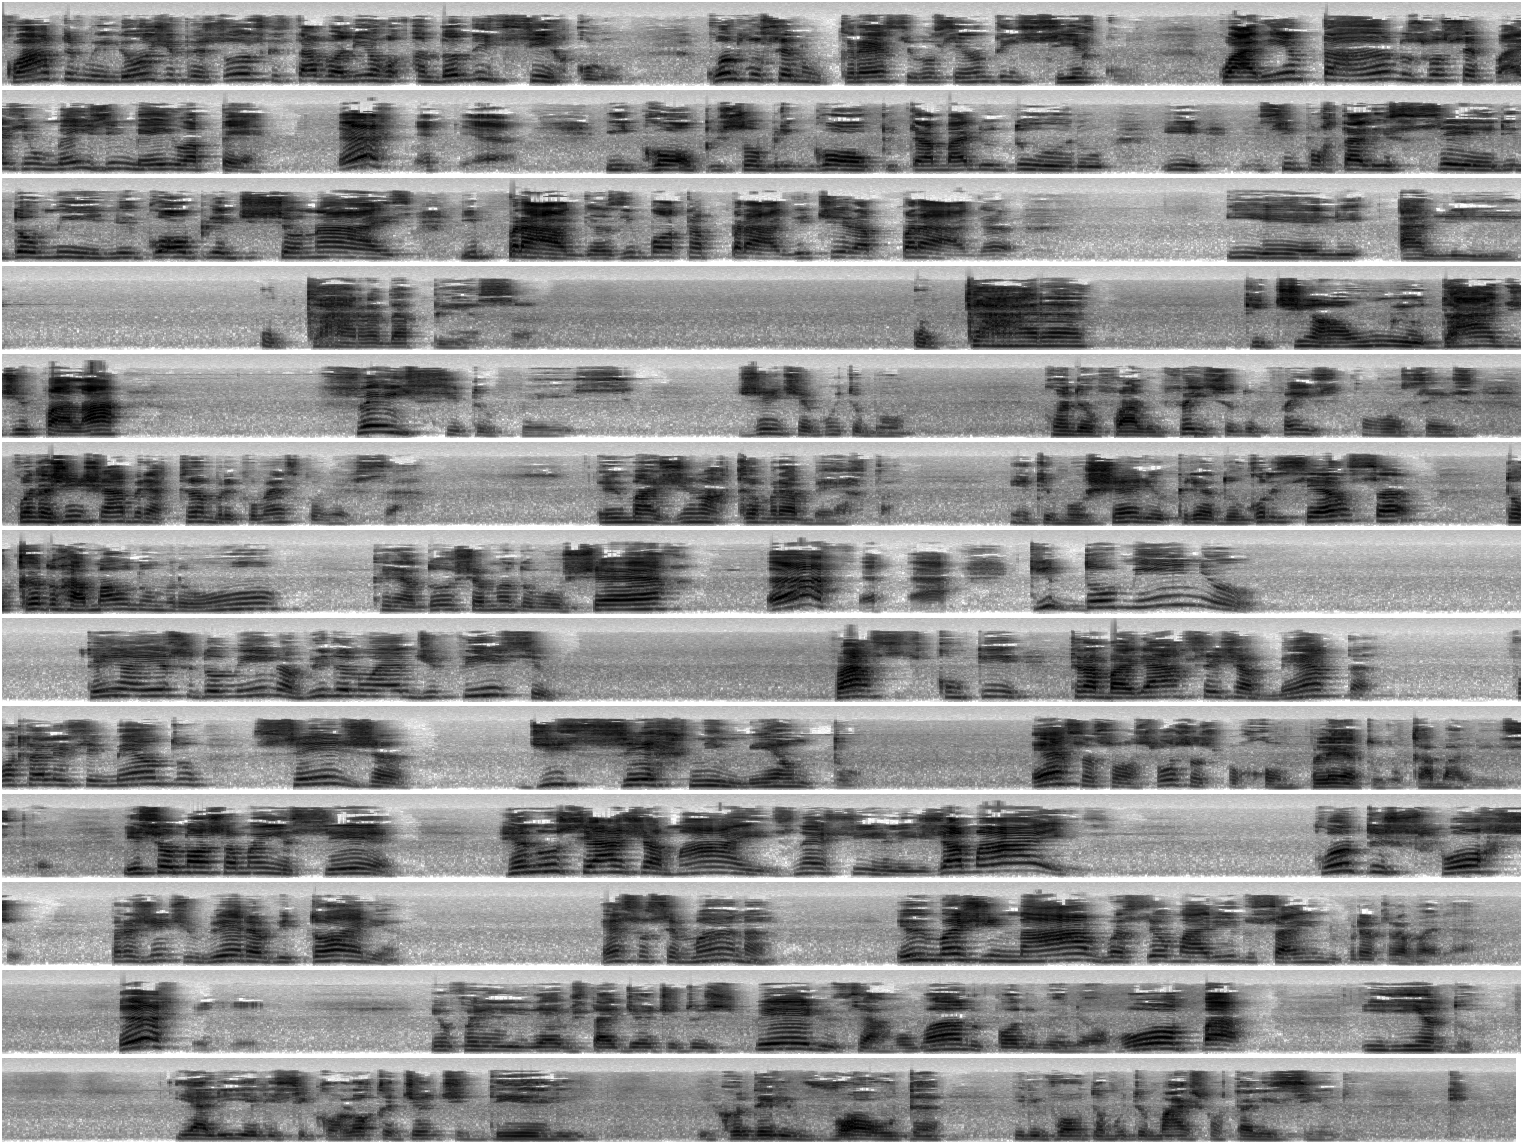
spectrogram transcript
4 milhões de pessoas que estavam ali andando em círculo. Quando você não cresce, você anda em círculo. 40 anos você faz em um mês e meio a pé. e golpe sobre golpe, trabalho duro, e, se fortalecer, e domínio, e golpe adicionais, e pragas, e bota praga, e tira praga. E ele ali, o cara da peça. O cara que tinha a humildade de falar face to face. Gente, é muito bom. Quando eu falo face to face com vocês, quando a gente abre a câmera e começa a conversar, eu imagino a câmera aberta entre Moshe e o Criador. Com licença, tocando ramal número um, Criador chamando Moshe. que domínio! Tenha esse domínio, a vida não é difícil. Faça com que trabalhar seja meta, fortalecimento seja discernimento. Essas são as forças por completo do cabalista. Esse é o nosso amanhecer. Renunciar jamais, né, Shirley? Jamais! Quanto esforço para a gente ver a vitória. Essa semana, eu imaginava seu marido saindo para trabalhar. Eu falei, ele deve estar diante do espelho, se arrumando, pondo melhor roupa e indo. E ali ele se coloca diante dele. E quando ele volta, ele volta muito mais fortalecido.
